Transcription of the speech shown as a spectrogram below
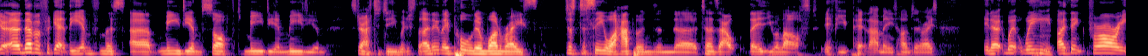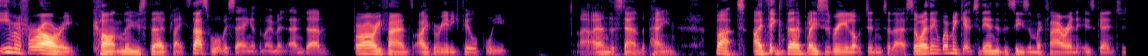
uh, never forget the infamous uh, medium soft, medium medium strategy, which I think they pulled in one race just to see what happened, and uh, turns out they you were last if you pit that many times in a race. You know, we, we. I think Ferrari, even Ferrari, can't lose third place. That's what we're saying at the moment, and um, Ferrari fans, I really feel for you. I understand the pain. But I think third place is really locked into there. So I think when we get to the end of the season, McLaren is going to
